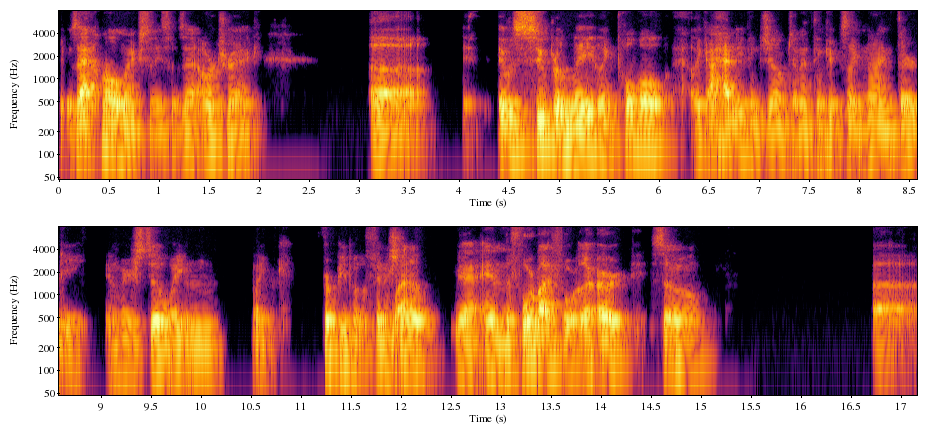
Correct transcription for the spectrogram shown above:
It was at home actually, so it was at our track. Uh, it, it was super late, like pole vault. Like I hadn't even jumped, and I think it was like nine thirty, and we were still waiting, like for people to finish Wow. up. Yeah, and the four by four, or, or so uh,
